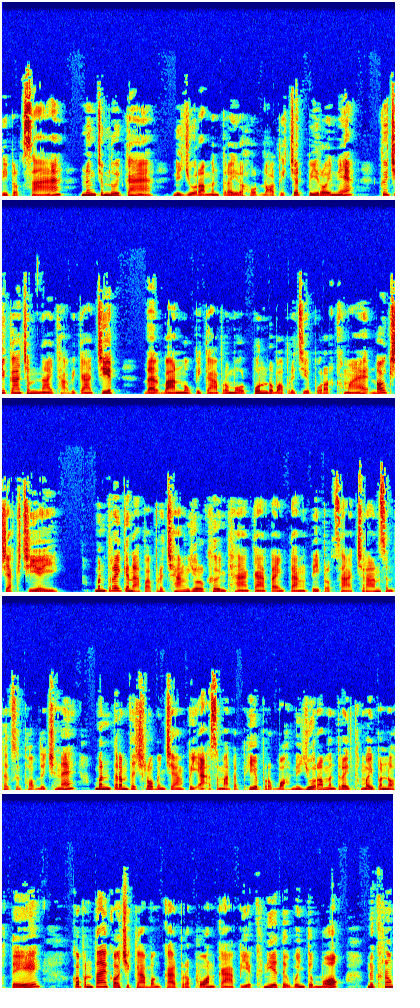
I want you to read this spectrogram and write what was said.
ទីប្រឹក្សា និងជំនួយការនាយករដ្ឋមន្ត្រីរហូតដល់ទៅជិត200នាក់គឺជាការចំណាយថវិកាជាតិដែលបានមកពីការប្រមូលពន្ធរបស់ប្រជាពលរដ្ឋខ្មែរដោយខ្ជះខ្ជាយមន្ត្រីគណៈបកប្រឆាំងយល់ឃើញថាការតែងតាំងទីប្រឹក្សាច្រើនសន្ធឹកសន្ធាប់ដូចនេះមិនត្រឹមតែឆ្លុះបញ្ចាំងពីអសមត្ថភាពរបស់នាយករដ្ឋមន្ត្រីថ្មីប៉ុណ្ណោះទេក៏ប៉ុន្តែក៏ជាការបង្កើតប្រព័ន្ធការពារគ្នាទៅវិញទៅមក នៅក្នុង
